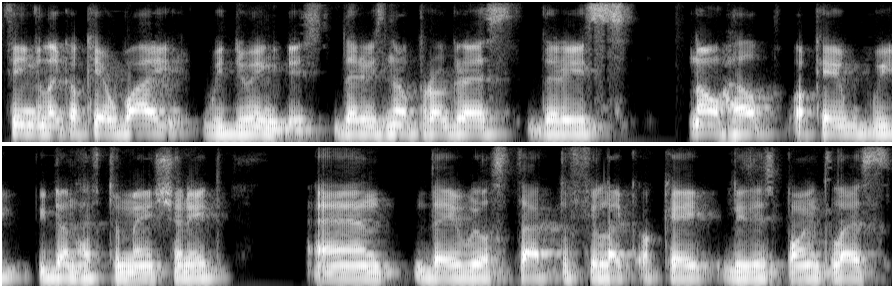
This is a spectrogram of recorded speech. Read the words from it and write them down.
think like, okay, why we doing this? There is no progress, there is no help. Okay, we, we don't have to mention it, and they will start to feel like, okay, this is pointless,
